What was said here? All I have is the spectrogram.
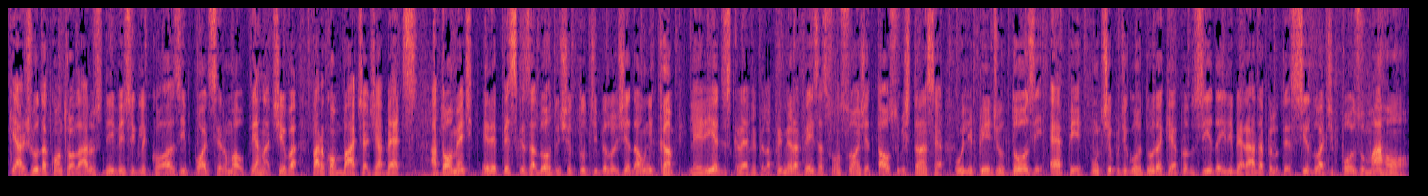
que ajuda a controlar os níveis de glicose e pode ser uma alternativa para o combate à diabetes. Atualmente, ele é pesquisador do Instituto de Biologia da Unicamp. Leiria descreve pela primeira vez as funções de tal substância, o lipídio 12-EP, um tipo de gordura que é produzida e liberada pelo tecido adiposo marrom.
